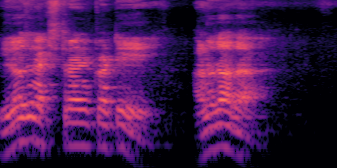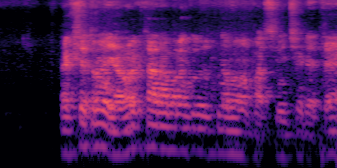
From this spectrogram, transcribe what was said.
ఈరోజు నక్షత్రం అయినటువంటి అనురాధ నక్షత్రం ఎవరికి తారాబలం కుదురుతుందో మనం పరిశీలించేటైతే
